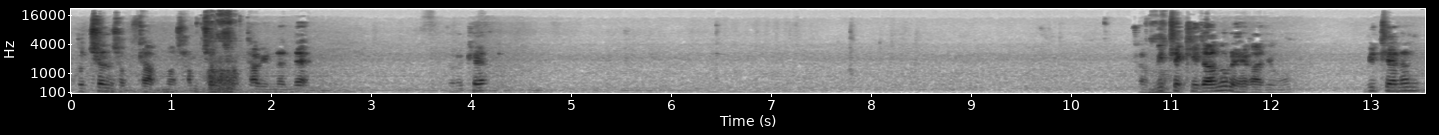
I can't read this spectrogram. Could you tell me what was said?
9천 석탑, 뭐 3천 석탑 있는데 이렇게 자, 밑에 기단으로 해가지고 밑에는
